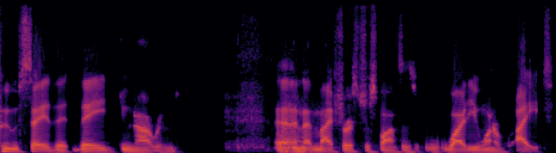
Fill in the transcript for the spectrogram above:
who say that they do not read. And then my first response is, why do you want to write?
